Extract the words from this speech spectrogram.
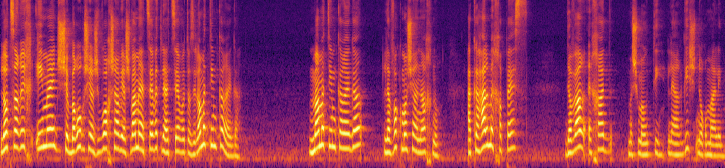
לא צריך אימייג' שברור שישבו עכשיו, ישבה מעצבת לעצב אותו, זה לא מתאים כרגע. מה מתאים כרגע? לבוא כמו שאנחנו. הקהל מחפש דבר אחד משמעותי, להרגיש נורמליים.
